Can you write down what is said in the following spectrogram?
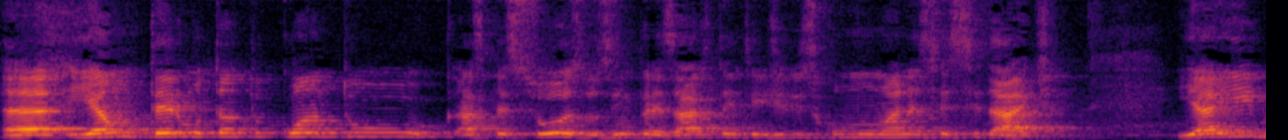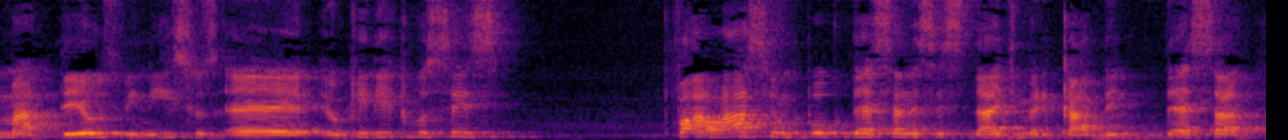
É, e é um termo tanto quanto as pessoas, os empresários, têm entendido isso como uma necessidade. E aí, Matheus, Vinícius, é, eu queria que vocês falassem um pouco dessa necessidade de mercado, dessa,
